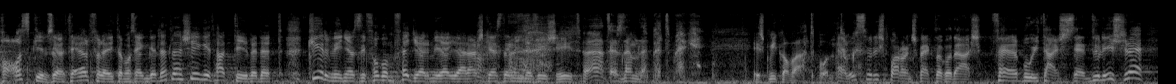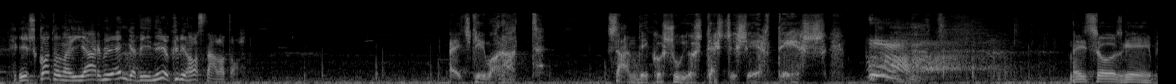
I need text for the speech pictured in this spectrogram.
Ha azt képzelte, elfelejtem az engedetlenségét, hát tévedett. Kérvényezni fogom fegyelmi eljárás kezdeményezését. Hát ez nem lepett meg. És mik a vádpontok? Először is parancs megtagadás, felbújtás szendülésre és katonai jármű engedély nélküli használata. Egy kimaradt. Szándékos súlyos testi sértés. Mit szólsz, Géb?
